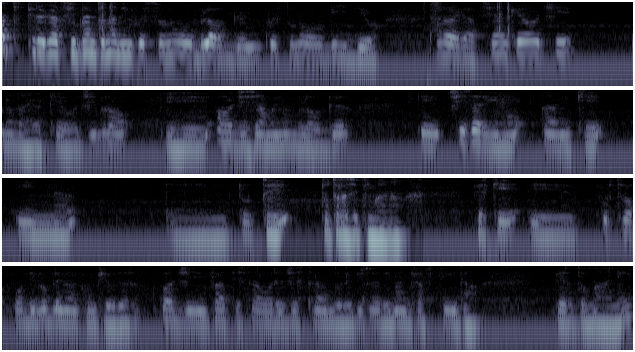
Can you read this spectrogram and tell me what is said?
a tutti ragazzi, bentornati in questo nuovo vlog, in questo nuovo video. Allora ragazzi, anche oggi, non è anche oggi, però eh, oggi siamo in un vlog e ci saremo anche in eh, tutte, tutta la settimana perché eh, purtroppo ho dei problemi al computer. Oggi infatti stavo registrando l'episodio di Minecraft Ita per domani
